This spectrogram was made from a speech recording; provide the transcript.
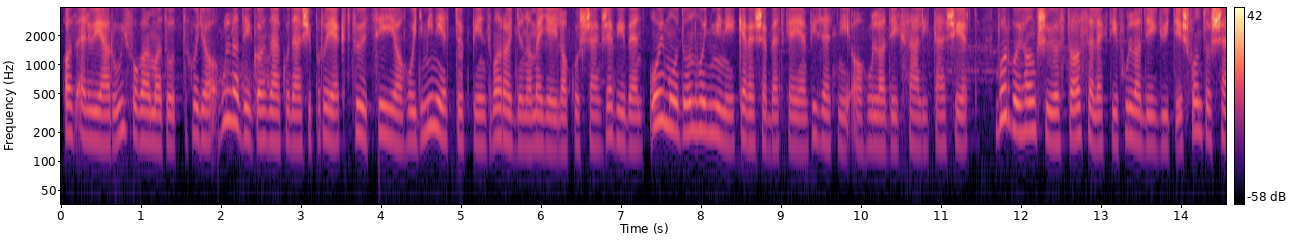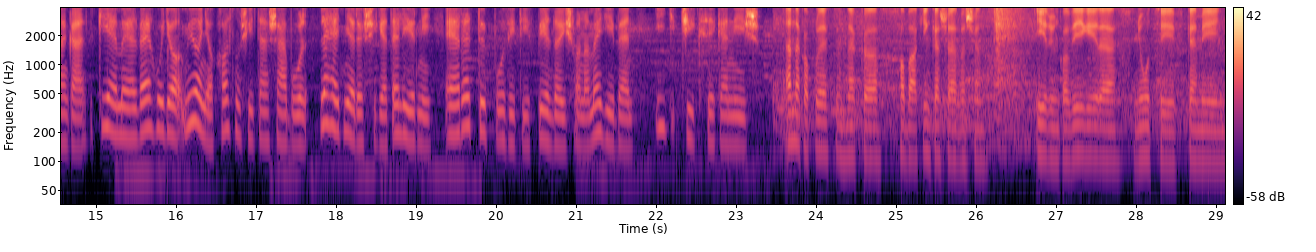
Az előjáró úgy fogalmazott, hogy a hulladékgazdálkodási projekt fő célja, hogy minél több pénz maradjon a megyei lakosság zsebében, oly módon, hogy minél kevesebbet kelljen fizetni a hulladékszállításért. Borboly hangsúlyozta a szelektív hulladékgyűjtés fontosságát, kiemelve, hogy a műanyag hasznosításából lehet nyerességet elérni, erre több pozitív példa is van a megyében, így Csíkszéken is. Ennek a projektünknek, ha bár kinkeservesen érünk a végére, 8 év kemény,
